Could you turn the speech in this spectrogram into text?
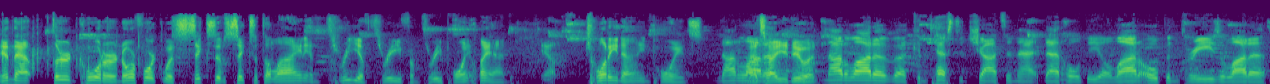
In that third quarter, Norfolk was six of six at the line and three of three from three point land. Yep. 29 points. Not a lot. That's of, how you do it. Not a lot of uh, contested shots in that, that whole deal. A lot of open threes, a lot of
